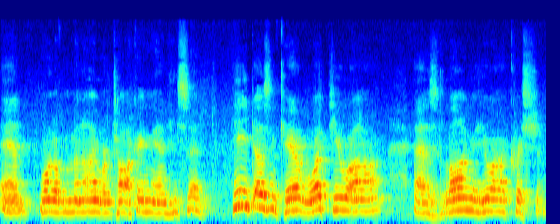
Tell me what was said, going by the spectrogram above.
And one of them and I were talking, and he said, He doesn't care what you are as long as you are a Christian.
